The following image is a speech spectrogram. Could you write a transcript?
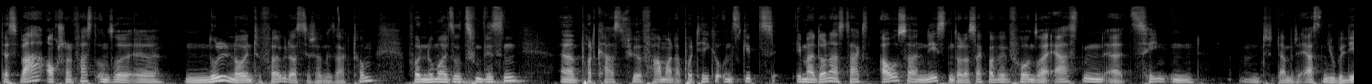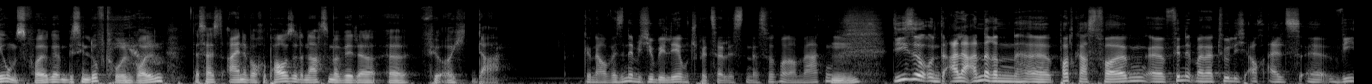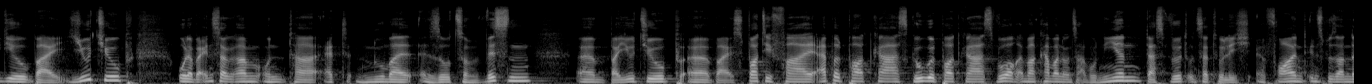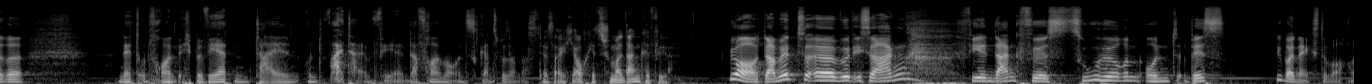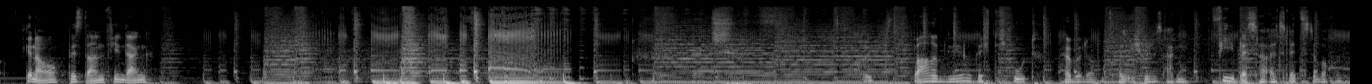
Das war auch schon fast unsere äh, 09. Folge, du hast ja schon gesagt, Tom, von Nur mal so zum Wissen. Äh, Podcast für Pharma und Apotheke. Uns gibt es immer donnerstags, außer nächsten Donnerstag, weil wir vor unserer ersten äh, 10. und damit ersten Jubiläumsfolge ein bisschen Luft holen wollen. Das heißt, eine Woche Pause, danach sind wir wieder äh, für euch da. Genau, wir sind nämlich Jubiläumsspezialisten, das wird man auch merken. Mhm. Diese und alle anderen äh, Podcast-Folgen äh, findet man natürlich auch als äh, Video bei YouTube oder bei Instagram unter nur mal so zum Wissen. Äh, bei YouTube, äh, bei Spotify, Apple Podcasts, Google Podcasts, wo auch immer kann man uns abonnieren. Das wird uns natürlich äh, freuen, insbesondere nett und freundlich bewerten, teilen und weiterempfehlen. Da freuen wir uns ganz besonders. Da sage ich auch jetzt schon mal Danke für. Ja, damit äh, würde ich sagen, vielen Dank fürs Zuhören und bis übernächste Woche. Genau, bis dann. Vielen Dank. Waren wir richtig gut, Herr Müller. Also ich würde sagen, viel besser als letzte Woche.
